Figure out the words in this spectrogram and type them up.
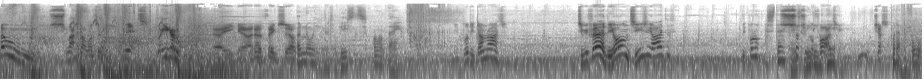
Boom! Smash that one to bits. Where you going? There you go. I don't think so. Annoying little beasts, aren't they? You're bloody damn right. To be fair, they aren't easy either. They put up A staircase such a good fight. here. Ooh, chest. Whatever for?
